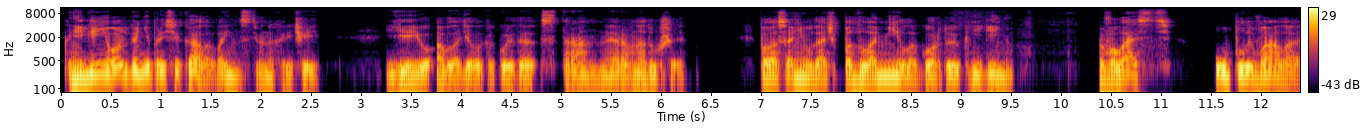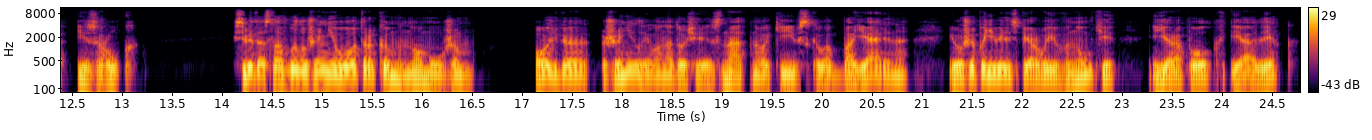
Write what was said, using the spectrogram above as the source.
Княгиня Ольга не пресекала воинственных речей. Ею овладело какое-то странное равнодушие. Полоса неудач подломила гордую княгиню. Власть уплывала из рук. Святослав был уже не отроком, но мужем. Ольга женила его на дочери знатного киевского боярина, и уже появились первые внуки Ярополк и Олег.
